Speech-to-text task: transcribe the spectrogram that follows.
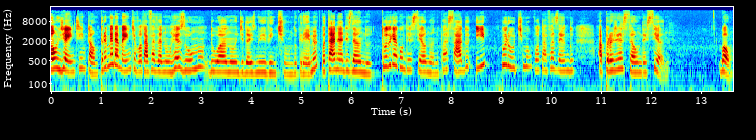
Bom, gente, então, primeiramente eu vou estar fazendo um resumo do ano de 2021 do Grêmio. Vou estar analisando tudo que aconteceu no ano passado e, por último, vou estar fazendo a projeção desse ano. Bom,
